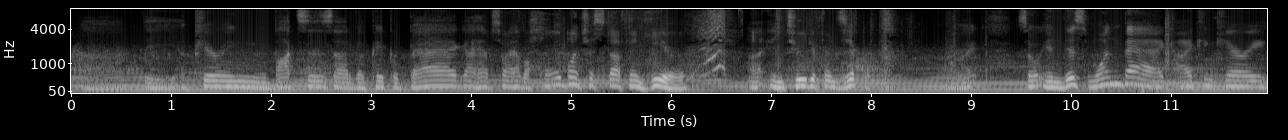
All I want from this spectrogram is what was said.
uh, the appearing boxes out of a paper bag I have. So I have a whole bunch of stuff in here uh, in two different zippers, all right? So in this one bag, I can carry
